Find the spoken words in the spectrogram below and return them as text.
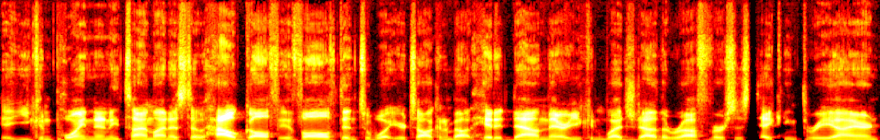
you can point in any timeline as to how golf evolved into what you're talking about. Hit it down there, you can wedge it out of the rough versus taking three iron.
